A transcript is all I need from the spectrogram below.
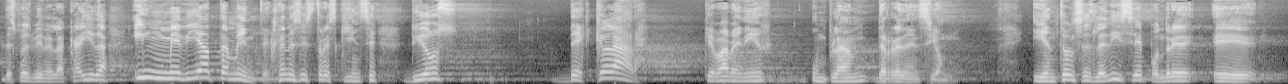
después viene la caída. Inmediatamente, Génesis 3.15, Dios declara que va a venir un plan de redención. Y entonces le dice, pondré eh,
